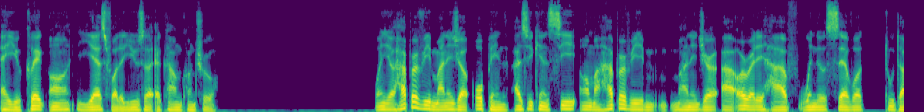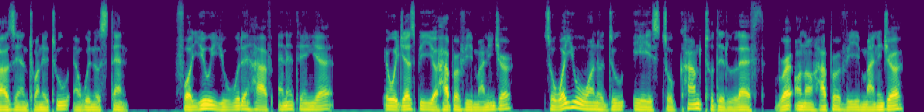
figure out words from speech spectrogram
and you click on Yes for the user account control. When your Hyper-V Manager opens, as you can see on my Hyper-V Manager, I already have Windows Server 2022 and Windows 10. For you, you wouldn't have anything yet. It would just be your Hyper-V Manager. So what you want to do is to come to the left, right on our Hyper-V Manager,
